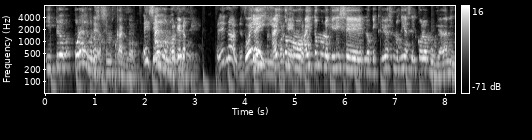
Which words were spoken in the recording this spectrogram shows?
Y, pero por algo nos eh, hacemos cargo. Eh, algo nos porque eh, no, duele. ahí, ahí, tomo, lo que dice, lo que escribió hace unos días el Colo Muglia, Dani,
